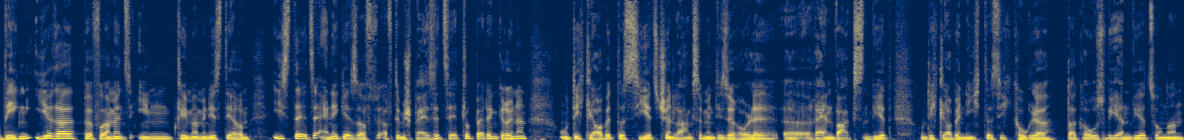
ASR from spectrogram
wegen ihrer Performance im Klimaministerium ist da jetzt einiges auf, auf dem Speisezettel bei den Grünen. Und ich glaube, dass sie jetzt schon langsam in diese Rolle äh, reinwachsen wird. Und ich glaube nicht, dass sich Kogler da groß wehren wird, sondern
